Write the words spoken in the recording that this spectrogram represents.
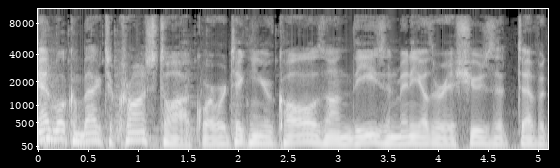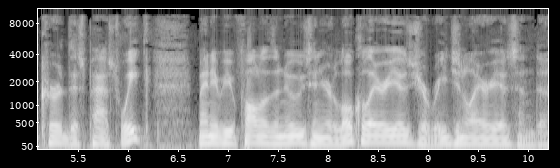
And welcome back to Crosstalk, where we're taking your calls on these and many other issues that have occurred this past week. Many of you follow the news in your local areas, your regional areas, and uh,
